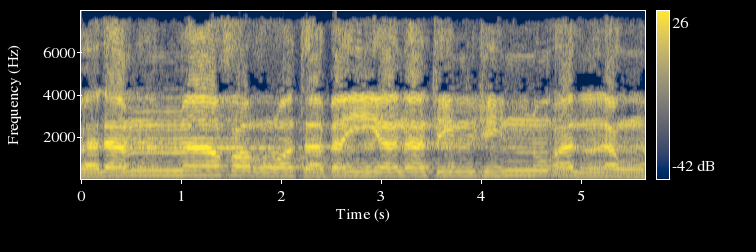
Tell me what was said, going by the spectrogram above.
فلما خر تبينت الجن أن لو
